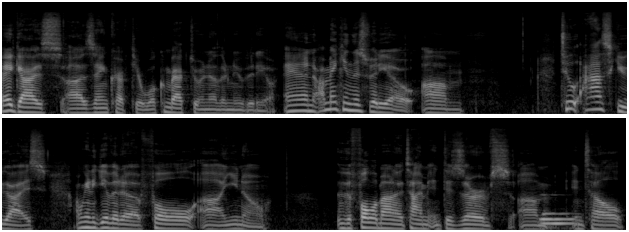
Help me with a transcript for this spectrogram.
Hey guys, uh, Zanecraft here. Welcome back to another new video. And I'm making this video um, to ask you guys, I'm going to give it a full, uh, you know, the full amount of time it deserves um, until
